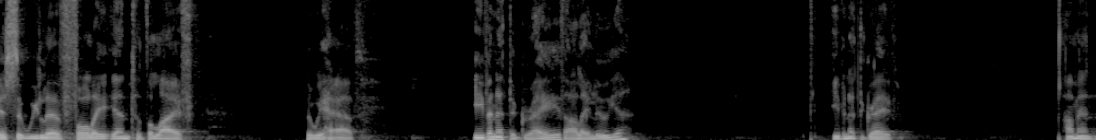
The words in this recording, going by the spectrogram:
it's that we live fully into the life that we have. Even at the grave, alleluia. Even at the grave. Amen.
